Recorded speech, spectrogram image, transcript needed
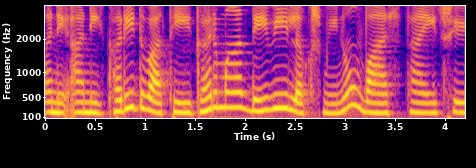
અને આની ખરીદવાથી ઘરમાં દેવી લક્ષ્મીનો વાસ થાય છે.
